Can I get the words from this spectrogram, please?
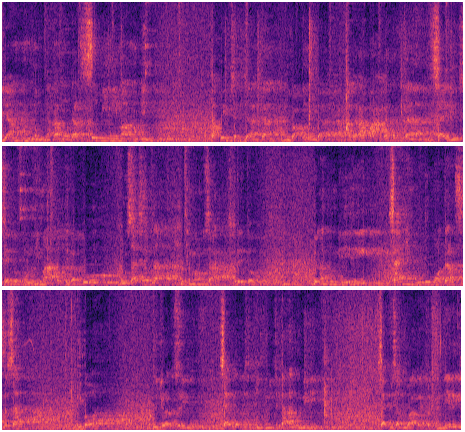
yang menggunakan modal seminimal mungkin tapi bisa dijalankan di waktu muda. Agar apa? agar ketika saya di usia 25 atau 30 usaha saya sudah berkembang besar seperti itu. Dengan pemilih ini saya yang butuh modal sebesar di bawah 700 ribu. Saya sudah menciptakan pemilih saya bisa membuat website sendiri,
